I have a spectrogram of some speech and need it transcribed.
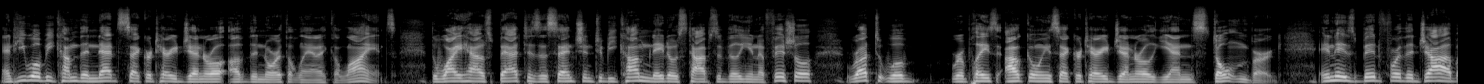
And he will become the next Secretary General of the North Atlantic Alliance. The White House backed his ascension to become NATO's top civilian official. Rutte will replace outgoing Secretary General Jens Stoltenberg. In his bid for the job,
